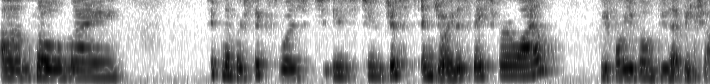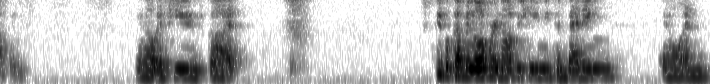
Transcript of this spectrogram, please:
Um, so my tip number six was is to just enjoy the space for a while before you go do that big shopping. You know, if you've got people coming over and obviously you need some bedding, you know, and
